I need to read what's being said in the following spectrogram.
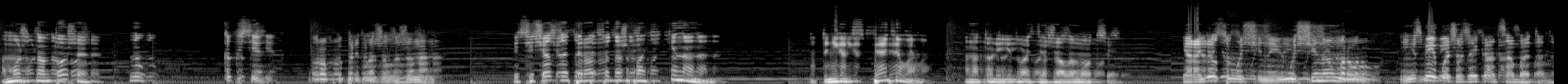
а может нам тоже?» «Ну, как все», — робко предложила жена. «Ведь сейчас за операцию даже платить не надо». «Но ты никак спятила?» Анатолий едва сдержал эмоции. Я родился мужчиной, и мужчина умру. И не смей больше заикаться об этом.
